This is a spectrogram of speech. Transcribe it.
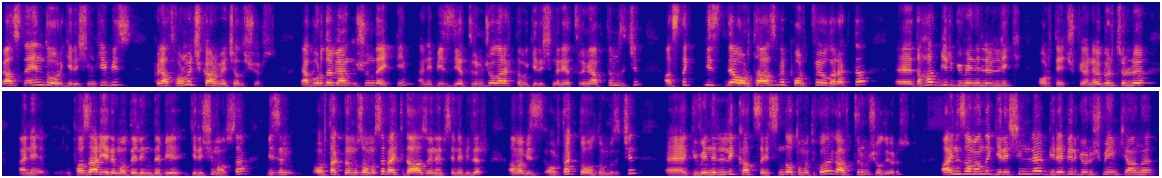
ve aslında en doğru girişimciyi biz platforma çıkarmaya çalışıyoruz. Ya burada ben şunu da ekleyeyim. Hani biz yatırımcı olarak da bu girişimlere yatırım yaptığımız için aslında biz de ortağız ve portföy olarak da e, daha bir güvenilirlik ortaya çıkıyor. Yani öbür türlü hani pazar yeri modelinde bir girişim olsa bizim ortaklığımız olmasa belki daha az önemsenebilir. Ama biz ortak da olduğumuz için e, güvenilirlik katsayısını da otomatik olarak arttırmış oluyoruz. Aynı zamanda girişimle birebir görüşme imkanı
